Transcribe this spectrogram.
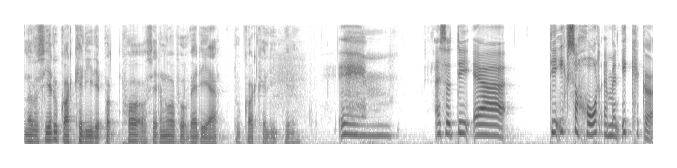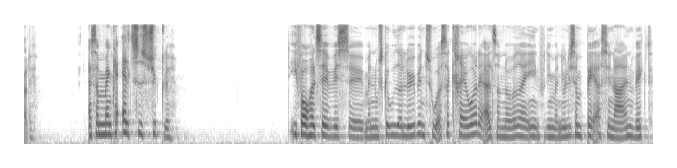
Når du siger, at du godt kan lide det, prøv at sætte nogle ord på, hvad det er, du godt kan lide ved det. Øhm, altså, det er, det er ikke så hårdt, at man ikke kan gøre det. Altså, man kan altid cykle. I forhold til, hvis øh, man nu skal ud og løbe en tur, så kræver det altså noget af en, fordi man jo ligesom bærer sin egen vægt.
